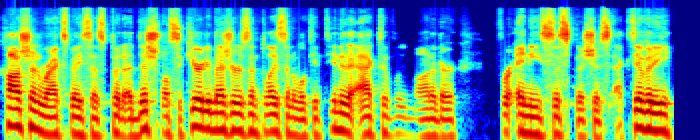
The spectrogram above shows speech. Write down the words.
caution, Rackspace has put additional security measures in place and will continue to actively monitor for any suspicious activity.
